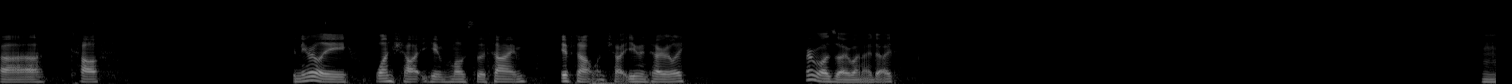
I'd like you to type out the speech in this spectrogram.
uh, tough, can nearly one-shot you most of the time, if not one-shot you entirely. Where was I when I died? Hmm.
